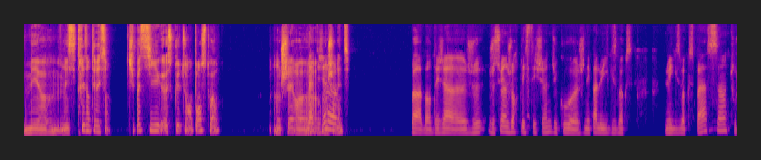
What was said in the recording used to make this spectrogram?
mais euh, mais c'est très intéressant. Je sais pas si euh, ce que tu en penses toi, mon cher, euh, bah, mon cher Bah bon, déjà, je, je suis un joueur PlayStation, du coup, je n'ai pas le Xbox, le Xbox Pass, tout,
